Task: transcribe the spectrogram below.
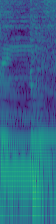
Please.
